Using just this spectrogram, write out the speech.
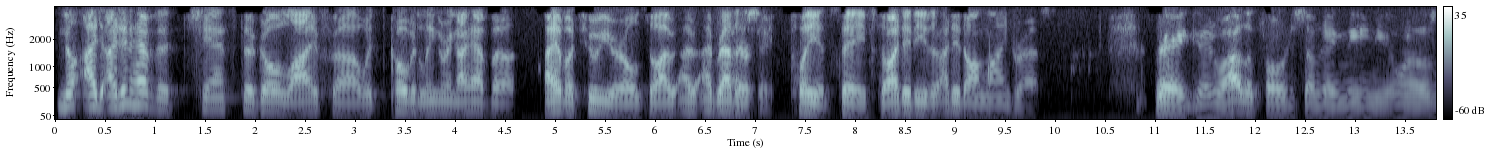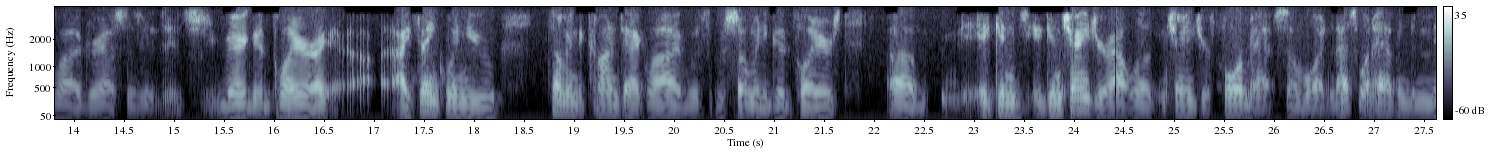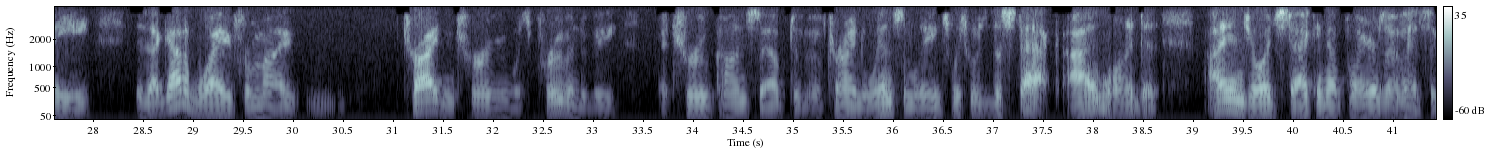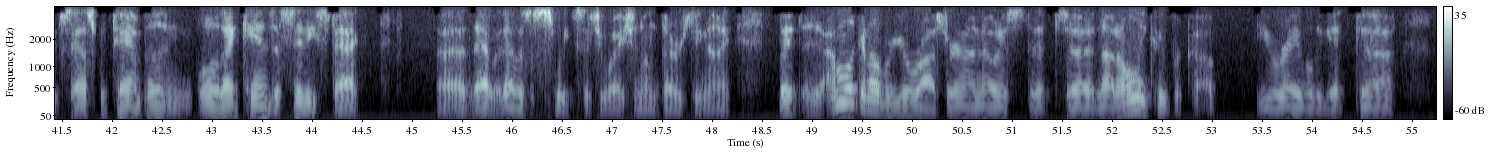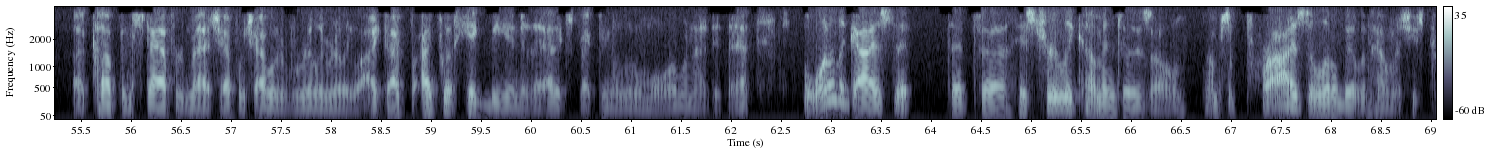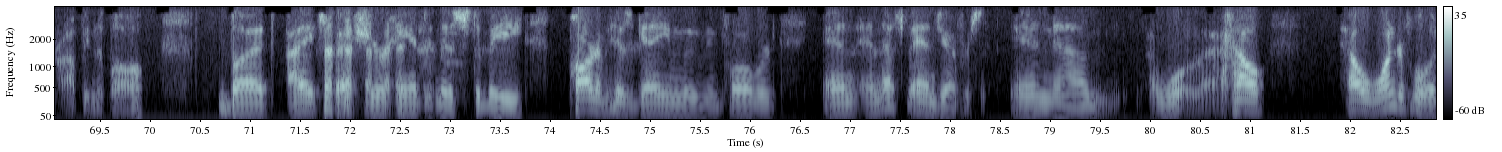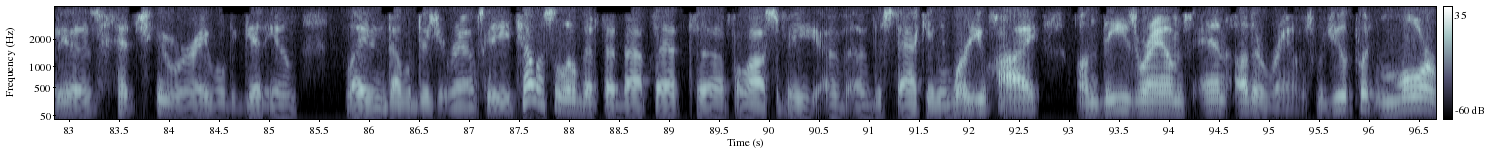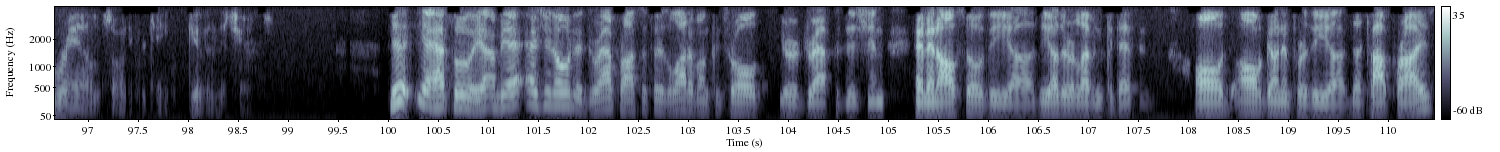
No, I, I didn't have the chance to go live uh, with COVID lingering. I have a I have a two year old, so I, I I'd rather I play it safe. So I did either I did online drafts. Very good. Well, I look forward to someday meeting you at one of those live drafts. It, it's a very good player. I I think when you come into contact live with with so many good players, um, it can it can change your outlook and change your format somewhat. And that's what happened to me. Is I got away from my tried and true, what's proven to be a true concept of, of trying to win some leagues, which was the stack. I wanted to. I enjoyed stacking up players. I've had success with Tampa and well, that Kansas City stack. Uh, that that was a sweet situation on Thursday night. But uh, I'm looking over your roster and I noticed that uh, not only Cooper Kupp, you were able to get uh, a Kupp and Stafford matchup, which I would have really, really liked. I, I put Higbee into that, expecting a little more when I did that. But one of the guys that that uh, has truly come into his own. I'm surprised a little bit with how much he's dropping the ball, but I expect sure-handedness to be part of his game moving forward, and and that's Van Jefferson. And um, how how wonderful it is that you were able to get him late in double-digit rounds. Can you tell us a little bit about that uh, philosophy of, of the stacking, and were you high on these Rams and other Rams? Would you have put more Rams on your team given the chance? Yeah, yeah, absolutely. I mean, as you know, in the draft process, there's a lot of uncontrolled your draft position, and then also the uh, the other 11 contestants all all gunning for the uh, the top prize.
